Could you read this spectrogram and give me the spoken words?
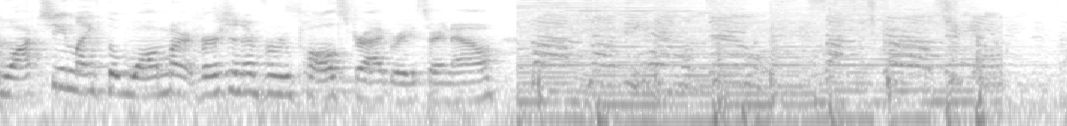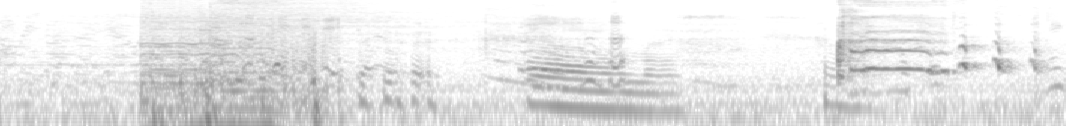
I'm watching like the Walmart version of RuPaul's Drag Race right now. Oh my. Hey,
